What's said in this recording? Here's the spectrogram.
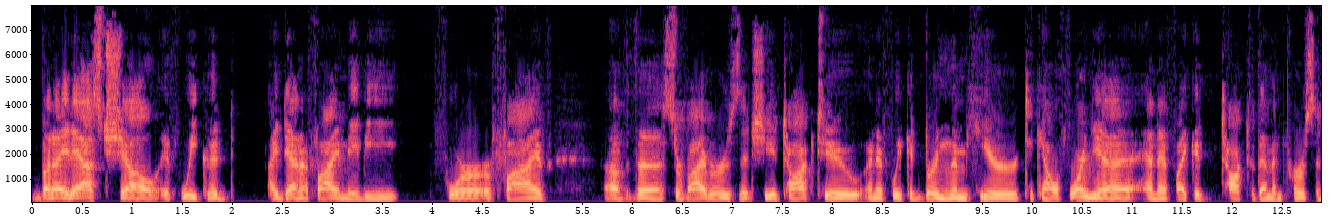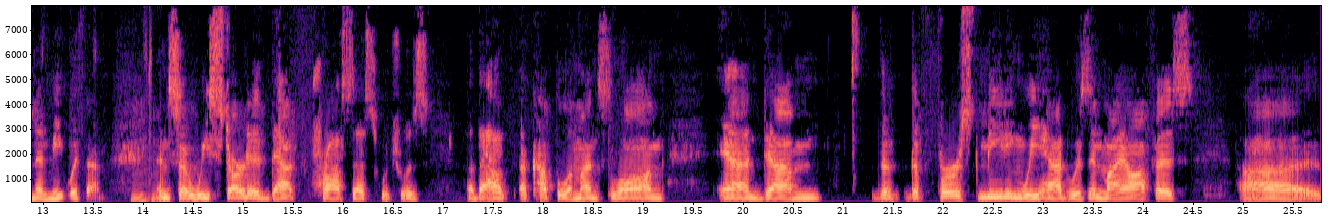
but I'd asked Shell if we could identify maybe four or five of the survivors that she had talked to, and if we could bring them here to California, and if I could talk to them in person and meet with them. Mm-hmm. And so we started that process, which was about a couple of months long. And um, the the first meeting we had was in my office. Uh,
